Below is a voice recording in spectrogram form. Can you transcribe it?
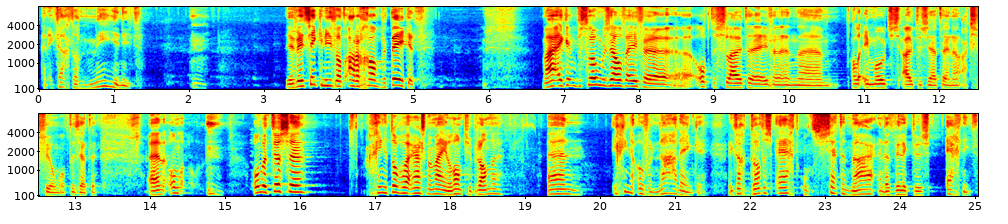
En ik dacht, dat meen je niet. Je weet zeker niet wat arrogant betekent. Maar ik besloot mezelf even eh, op te sluiten, even een, uh, alle emoties uit te zetten en een actiefilm op te zetten. En on, ondertussen ging het toch wel ergens bij mij een lampje branden. En ik ging erover nadenken. Ik dacht, dat is echt ontzettend naar en dat wil ik dus echt niet.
